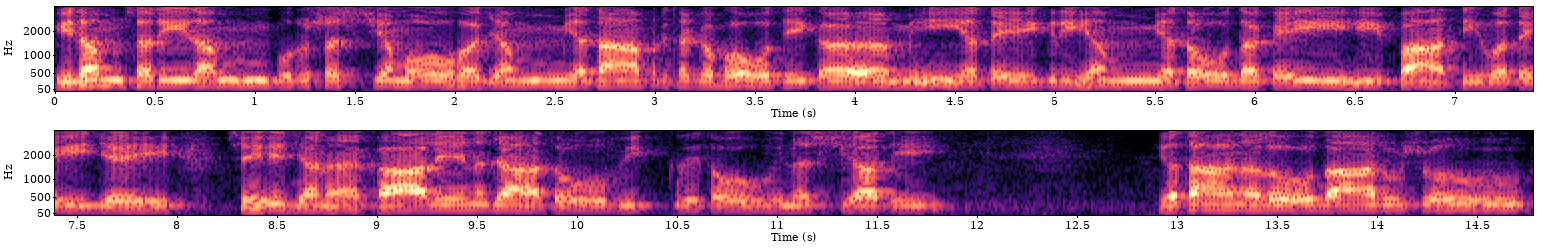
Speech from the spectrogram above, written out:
इदं शरीरं पुरुषस्य मोहजं यथा पृथक् भौतिकमीयते गृहं यथोदकैः पातिवतैजै से जनकालेन जातो विकृतो विनश्यति। यथा नलो दारुषो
